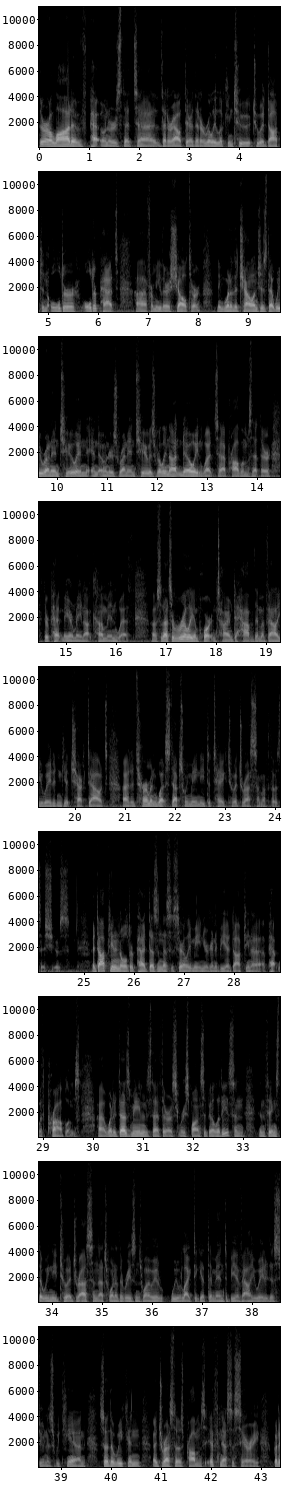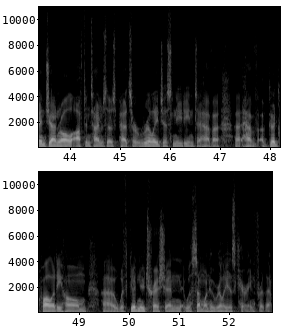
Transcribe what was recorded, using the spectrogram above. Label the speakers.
Speaker 1: There are a lot of pet owners that uh, that are out there that are really looking to to adopt an older older pet uh, from either a shelter. I think one of the challenges that we run into and, and owners run into is really not knowing what uh, problems that their their pet may or may not come in with. Uh, so that's a really important time to have them evaluated and get checked out, uh, determine what steps we may need to take to address some of those issues. Adopting an older pet doesn't necessarily mean you're going to be adopting a, a pet with problems. Uh, what it does mean is that there are some responsibilities and, and things that we need to address, and that's one of the reasons why we, we would like to get them in to be evaluated as soon as we can so that we can address those problems if necessary. But in general, oftentimes those pets are really just needing to have a, uh, have a good quality home uh, with good nutrition, with someone who really is caring for them.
